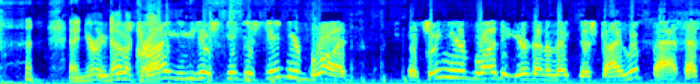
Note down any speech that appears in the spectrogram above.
and you're, You're a Democrat. Just you just it's just in your blood. It's in your blood that you're going to make this guy look bad. That's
